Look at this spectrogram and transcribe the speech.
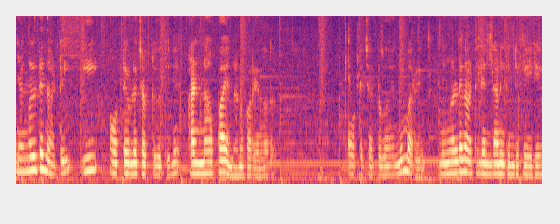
ഞങ്ങളുടെ നാട്ടിൽ ഈ ഓട്ടയുള്ള ചട്ടുകത്തിന് കണ്ണാപ്പ എന്നാണ് പറയുന്നത്. ഓട്ടച്ചട്ടുക എന്നും പറയും. നിങ്ങളുടെ നാട്ടിൽ എന്താണ് ഇതിന്റെ പേര്?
